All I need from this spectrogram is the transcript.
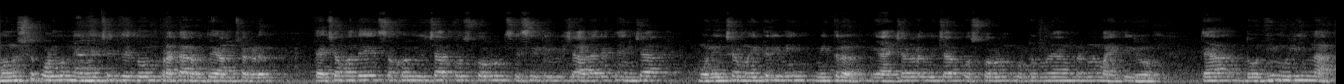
मनुष्य पळवून नेण्याचे जे दोन प्रकार होते आमच्याकडं त्याच्यामध्ये सखोल विचारपूस करून सी सी टी व्हीच्या आधारे त्यांच्या मुलींच्या मैत्रिणी मित्र यांच्याकडे विचारपूस करून कुटुंबियांकडनं माहिती घेऊन त्या दोन्ही मुलींना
